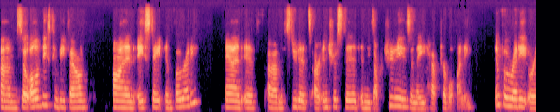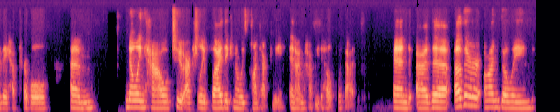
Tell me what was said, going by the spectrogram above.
Um, so all of these can be found on A State InfoReady. And if um, students are interested in these opportunities and they have trouble finding InfoReady or they have trouble um, knowing how to actually apply, they can always contact me and I'm happy to help with that. And uh, the other ongoing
